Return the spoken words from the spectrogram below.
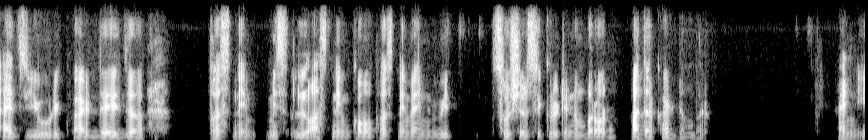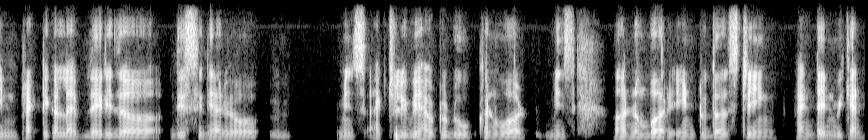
as you required there is a first name miss last name comma first name and with social security number or Aadhaar card number. And in practical life there is a this scenario means actually we have to do convert means a number into the string and then we can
